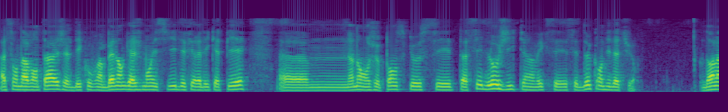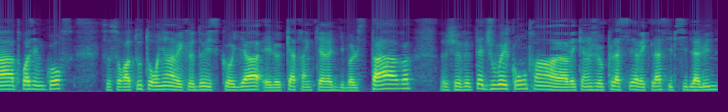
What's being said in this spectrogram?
à son avantage, elle découvre un bel engagement ici, déféré des quatre pieds. Euh, non, non, je pense que c'est assez logique hein, avec ces, deux candidatures. Dans la troisième course, ce sera tout ou rien avec le 2 Iscoya et le 4 Incredible Star. Je vais peut-être jouer contre hein, avec un jeu placé avec l'As Ipsy de la Lune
